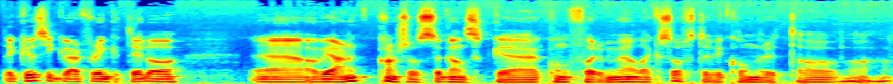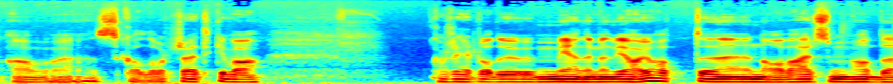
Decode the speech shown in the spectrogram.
Det kunne vi sikkert vært flinke til. Og Eh, og vi er nok kanskje også ganske konforme, og det er ikke så ofte vi kommer ut av, av eh, skallet vårt. Så jeg vet ikke hva kanskje helt hva du mener, men vi har jo hatt uh, Nav her som hadde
